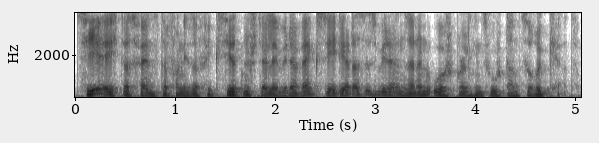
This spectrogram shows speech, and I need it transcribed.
Ziehe ich das Fenster von dieser fixierten Stelle wieder weg, seht ihr, dass es wieder in seinen ursprünglichen Zustand zurückkehrt.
